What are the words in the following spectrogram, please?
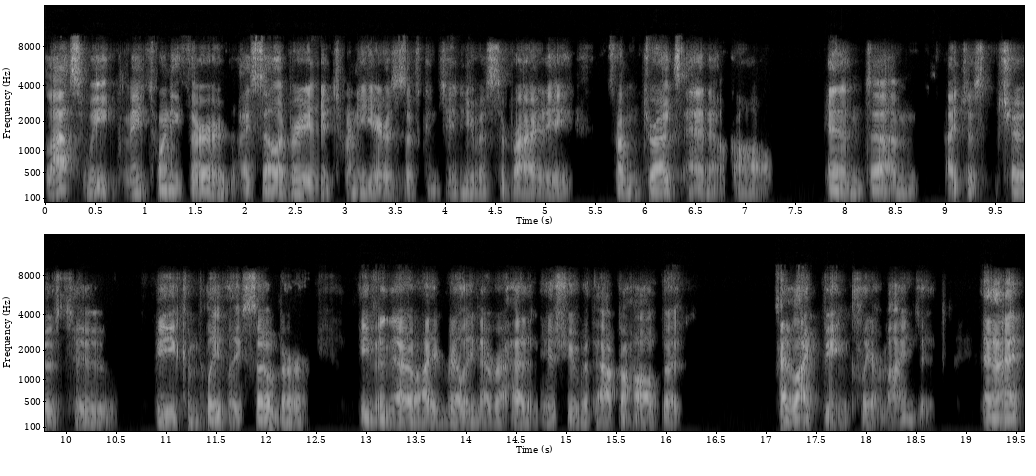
last week, May 23rd, I celebrated 20 years of continuous sobriety from drugs and alcohol. And um, I just chose to be completely sober, even though I really never had an issue with alcohol, but I like being clear minded. And I,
